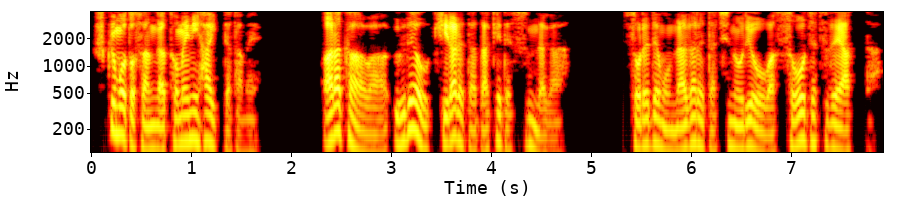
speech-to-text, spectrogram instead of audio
福本さんが止めに入ったため、荒川は腕を切られただけで済んだが、それでも流れた血の量は壮絶であった。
